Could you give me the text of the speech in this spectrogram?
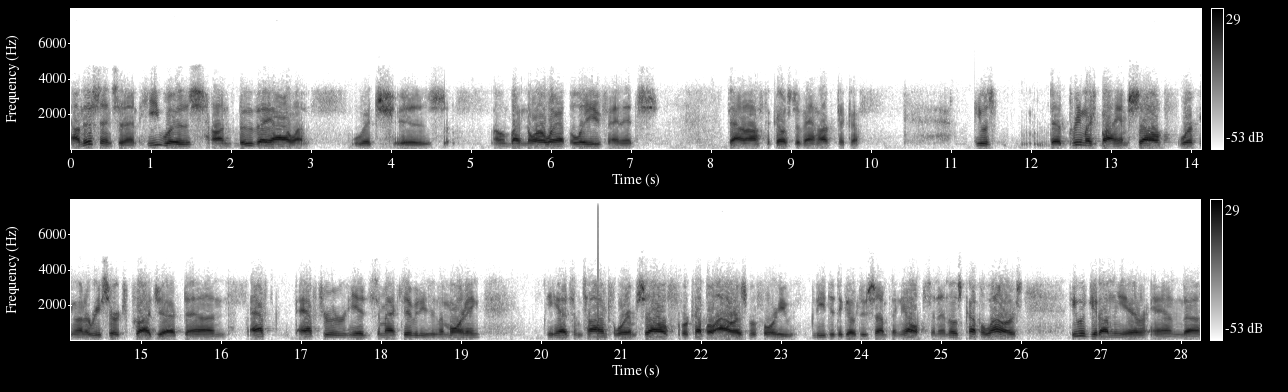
on this incident, he was on Bouvet Island, which is owned by Norway, I believe, and it's down off the coast of Antarctica. He was pretty much by himself working on a research project, and after after he had some activities in the morning, he had some time for himself for a couple hours before he needed to go do something else. And in those couple hours, he would get on the air and uh,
